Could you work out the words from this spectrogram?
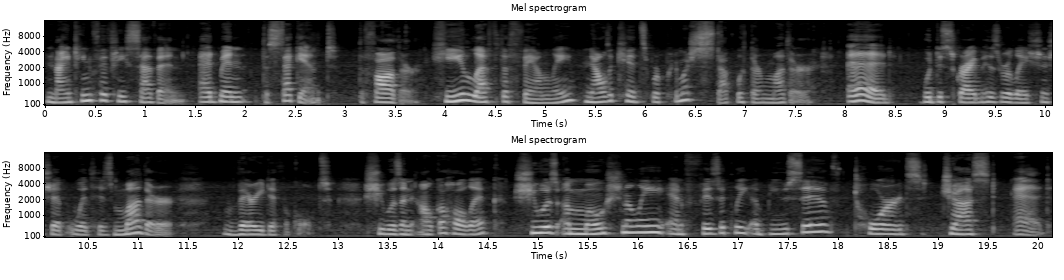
1957, Edmund II, the father, he left the family. Now the kids were pretty much stuck with their mother. Ed would describe his relationship with his mother very difficult. She was an alcoholic. She was emotionally and physically abusive towards just Ed,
